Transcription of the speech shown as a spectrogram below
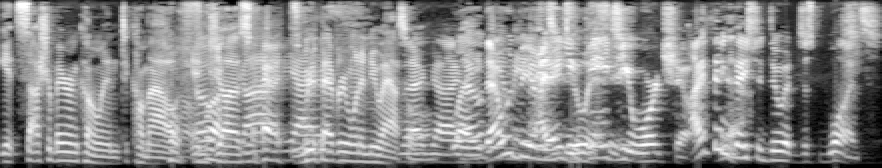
get Sacha Baron Cohen to come out Oh, and oh, just God, yes. rip everyone a new asshole. That guy. Like, that would be amazing. I think amazing. you Do engage the award show. I think Yeah. they should do it just once,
